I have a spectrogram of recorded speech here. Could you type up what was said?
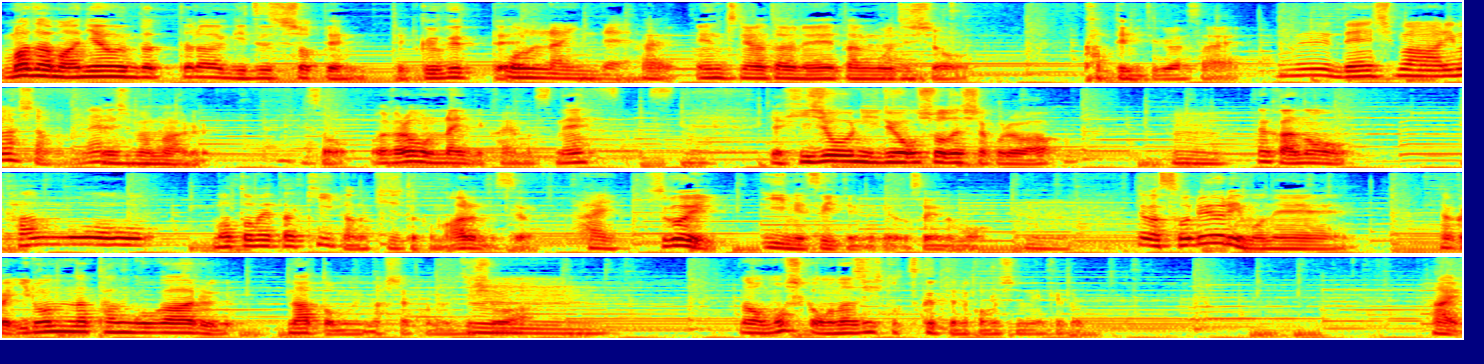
まだ間に合うんだったら技術書店ってググって、オはい、ンラインで。エンジニアのための英単語辞書買ってみてください。これ電子版ありましたもんね。電子版もある。そう。だからオンラインで買えますね。そうですね。や非常に良書でしたこれは。うん。なんかあの単語をまとめたキータの記事とかもあるんですよ。はい、すごいいいねついてるんだけどそういうのも。うだからそれよりもねなんかいろんな単語があるなと思いましたこのん、辞書は、うん。まあもしくは同じ人作ってるのかもしれないけど。はい。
